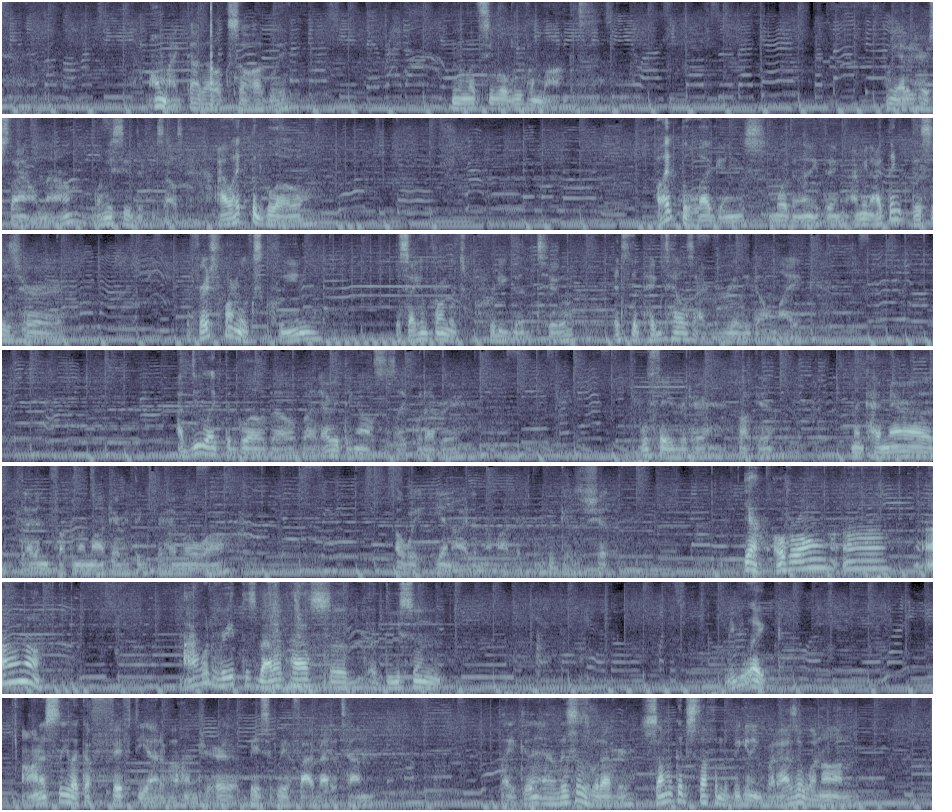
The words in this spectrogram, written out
Oh my god, that looks so ugly. And let's see what we've unlocked. We added her style now. Let me see the different styles. I like the glow. I like the leggings more than anything. I mean, I think this is her... The first form looks clean. The second form looks pretty good too. It's the pigtails I really don't like. I do like the glow though, but everything else is like whatever. We'll favorite her. Fuck it. And then Chimera, I didn't fucking unlock everything for him, oh well. Oh wait, yeah, no, I didn't unlock everything. Who gives a shit? Yeah, overall, uh, I don't know. I would rate this battle pass a, a decent, maybe like, honestly, like a 50 out of 100, or basically a 5 out of 10. Like, uh, this is whatever. Some good stuff in the beginning, but as it went on,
